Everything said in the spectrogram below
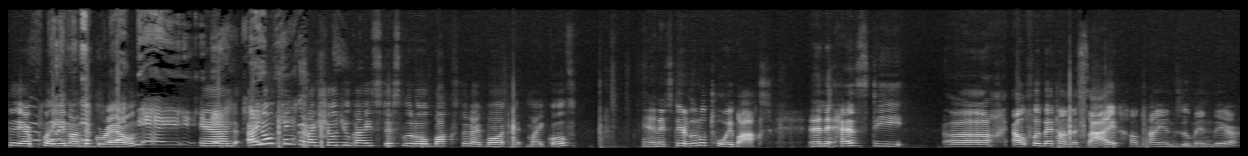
They are playing on the ground. And I don't think that I showed you guys this little box that I bought at Michael's. And it's their little toy box. And it has the uh, alphabet on the side. I'll try and zoom in there.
